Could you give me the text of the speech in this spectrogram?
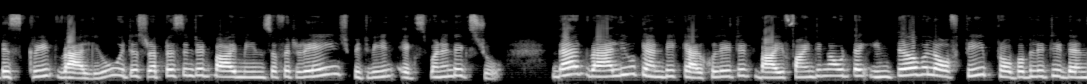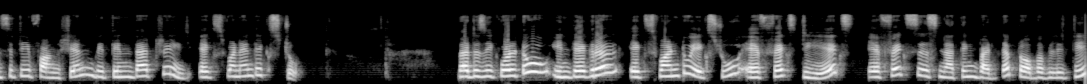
discrete value, it is represented by means of a range between x1 and x2. That value can be calculated by finding out the interval of the probability density function within that range x1 and x2 that is equal to integral x1 to x2 fx dx. fx is nothing but the probability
